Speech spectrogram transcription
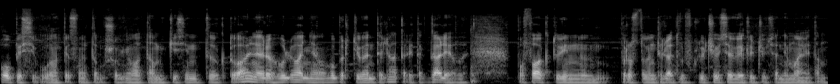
описі було написано, там, що в нього там якесь інтелектуальне регулювання обертів вентилятора і так далі, але по факту він просто вентилятор включився, виключився, немає там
